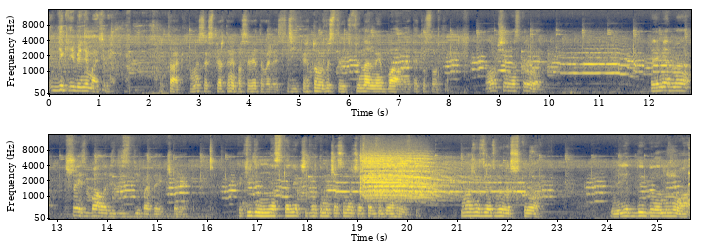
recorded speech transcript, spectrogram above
Иди к ебени матери. Так, мы с экспертами посоветовались и готовы выставить финальные баллы этой тусовки. Общий настрой. Примерно 6 баллов из 10 по этой шкале. Как видим, на столе к четвертому часу ночи остались белогрузки. Можно сделать вывод, что еды было много,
